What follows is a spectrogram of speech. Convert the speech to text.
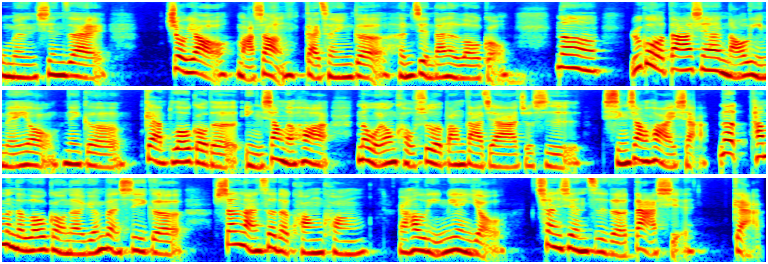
我们现在就要马上改成一个很简单的 logo。那如果大家现在脑里没有那个 Gap logo 的影像的话，那我用口述的帮大家就是形象化一下。那他们的 logo 呢，原本是一个深蓝色的框框，然后里面有衬线字的大写 Gap。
